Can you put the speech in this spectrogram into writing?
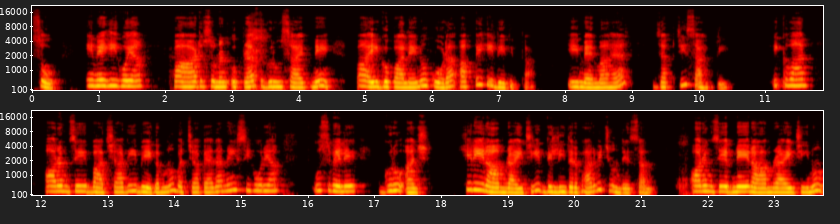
ਸੋ ਇਵੇਂ ਹੀ ਹੋਇਆ। ਪਾਠ ਸੁਣਨ ਉਪਰੰਤ ਗੁਰੂ ਸਾਹਿਬ ਨੇ ਭਾਈ ਗੋਪਾਲੇ ਨੂੰ ਘੋੜਾ ਆਪੇ ਹੀ ਦੇ ਦਿੱਤਾ। ਇਹ ਮਹਿਮਾ ਹੈ ਜਪਜੀ ਸਾਹਿਬ ਦੀ। ਇੱਕ ਵਾਰ ਔਰੰਗਜ਼ੇਬ ਬਾਦਸ਼ਾਹ ਦੀ ਬੇਗਮ ਨੂੰ ਬੱਚਾ ਪੈਦਾ ਨਹੀਂ ਸੀ ਹੋ ਰਿਹਾ। ਉਸ ਵੇਲੇ ਗੁਰੂ ਅੰਸ਼ ਸ਼੍ਰੀ ਰਾਮ ਰਾਏ ਜੀ ਦਿੱਲੀ ਦਰਬਾਰ ਵਿੱਚ ਹੁੰਦੇ ਸਨ। ਔਰੰਗਜ਼ੇਬ ਨੇ ਰਾਮ ਰਾਏ ਜੀ ਨੂੰ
